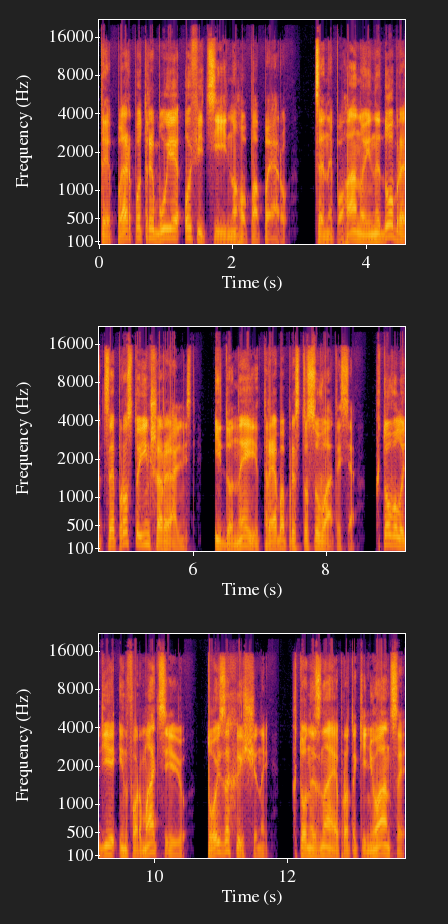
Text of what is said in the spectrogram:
тепер потребує офіційного паперу. Це непогано і недобре, це просто інша реальність, і до неї треба пристосуватися. Хто володіє інформацією, той захищений, хто не знає про такі нюанси,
